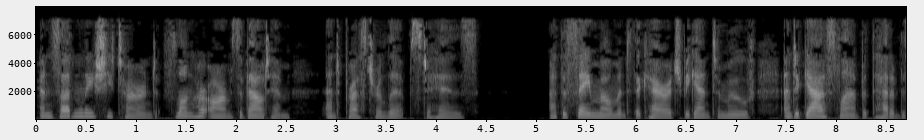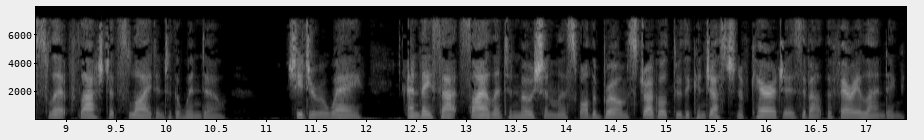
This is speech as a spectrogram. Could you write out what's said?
and suddenly she turned, flung her arms about him, and pressed her lips to his. At the same moment the carriage began to move, and a gas lamp at the head of the slip flashed its light into the window. She drew away, and they sat silent and motionless while the brougham struggled through the congestion of carriages about the ferry landing.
